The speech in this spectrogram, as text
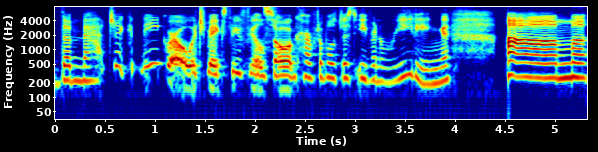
the magic Negro, which makes me feel so uncomfortable just even reading. Um,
